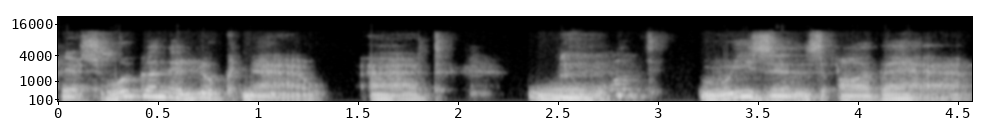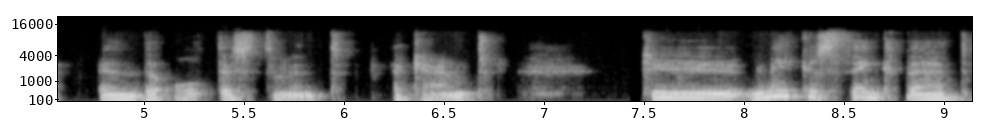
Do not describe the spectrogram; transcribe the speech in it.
Yes. So we're going to look now at what reasons are there in the Old Testament account to make us think that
